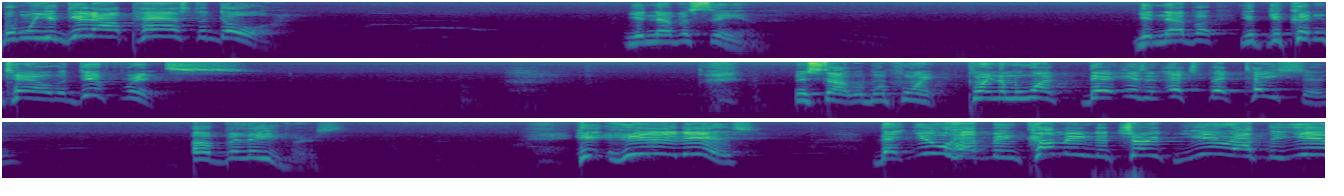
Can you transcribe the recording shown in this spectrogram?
But when you get out past the door, you never see him. You never, you, you couldn't tell the difference. Let's start with one point. Point number one there is an expectation of believers. Here it is that you have been coming to church year after year,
